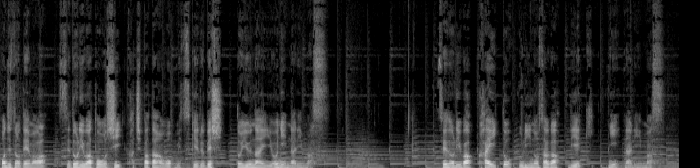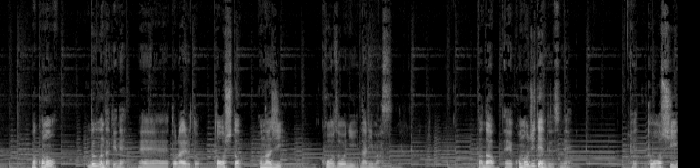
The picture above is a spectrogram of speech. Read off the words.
本日のテーマは、セドリは投資、勝ちパターンを見つけるべしという内容になります。セドリは買いと売りの差が利益になります。まあ、この部分だけね、えー捉えると、投資と同じ構造になります。ただ、えこの時点でですね、え投資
